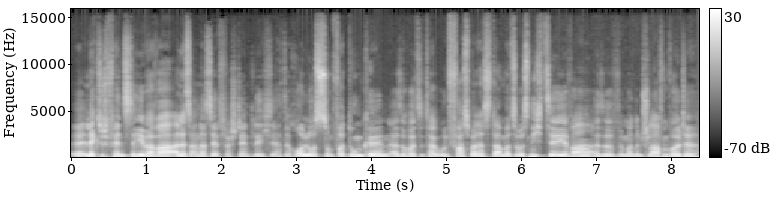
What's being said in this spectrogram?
Äh, elektrische Fensterheber war alles anders selbstverständlich. Er hatte Rollos zum Verdunkeln, also heutzutage unfassbar, dass es damals sowas nicht Serie war. Also wenn man drin schlafen wollte,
